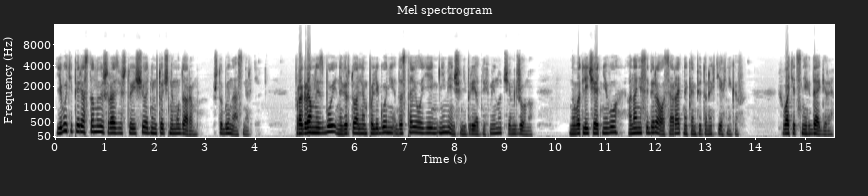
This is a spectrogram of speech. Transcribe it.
Его теперь остановишь разве что еще одним точным ударом, чтобы насмерть. Программный сбой на виртуальном полигоне доставил ей не меньше неприятных минут, чем Джону. Но в отличие от него, она не собиралась орать на компьютерных техников. Хватит с них даггера.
